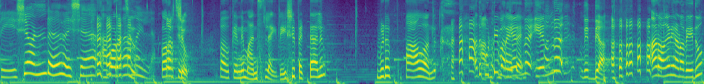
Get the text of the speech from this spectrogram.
ദേഷ്യമുണ്ട് പക്ഷെ കുറച്ചു. കുറച്ചു. അപ്പൊ അവക്ക് എന്നെ മനസ്സിലായി. ദേഷ്യപ്പെട്ടാലും ഇവിടെ പാവാന്ന്. അത് കുട്ടി പറയട്ടെ. എന്ന് വിദ്യ. ആണോ? അങ്ങനെയാണോ വേദു?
